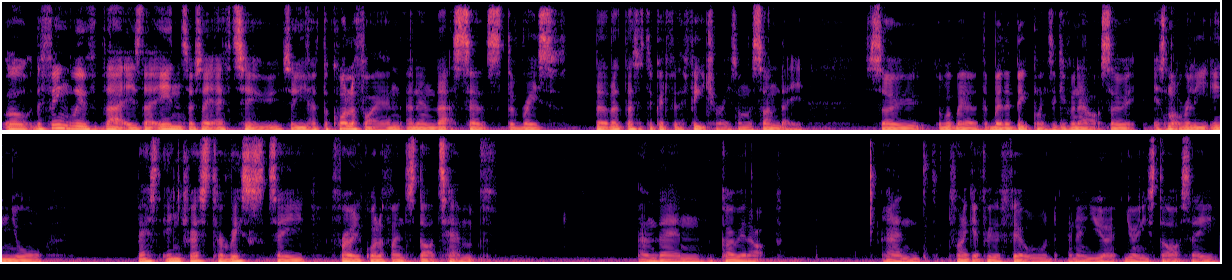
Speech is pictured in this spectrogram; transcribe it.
Well, the thing with that is that in so say F two, so you have the qualifying, and then that sets the race. That, that- that's the grid for the feature race on the Sunday. So where where the big points are given out. So it's not really in your best interest to risk, say, throwing qualifying to start tenth, and then going up and trying to get through the field, and then you you only start say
